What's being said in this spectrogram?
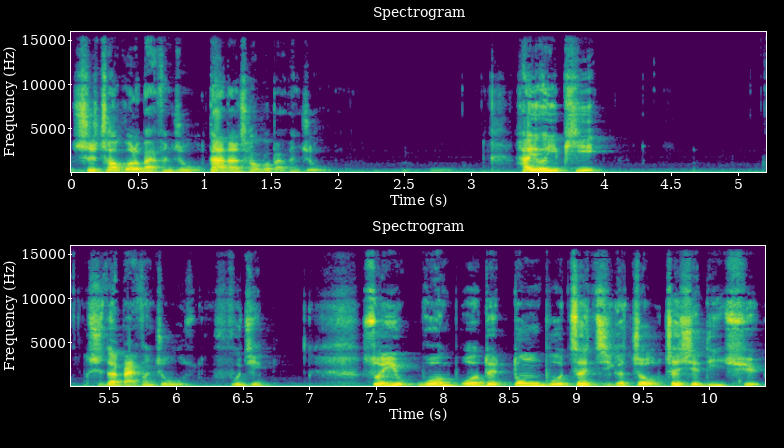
是超过了百分之五，大大超过百分之五，还有一批是在百分之五附近，所以我我对东部这几个州这些地区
